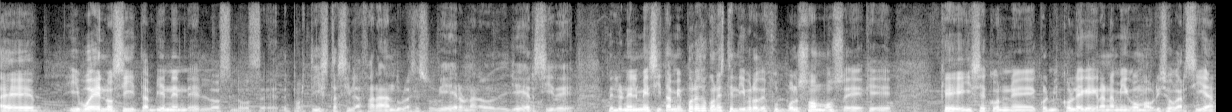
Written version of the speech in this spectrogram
Eh, y bueno, sí, también en eh, los, eh, deportistas y la farándula se subieron a lo del jersey de, de Lionel Messi. También por eso con este libro de Fútbol Somos, que, que hice con, con mi colega y gran amigo Mauricio García,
